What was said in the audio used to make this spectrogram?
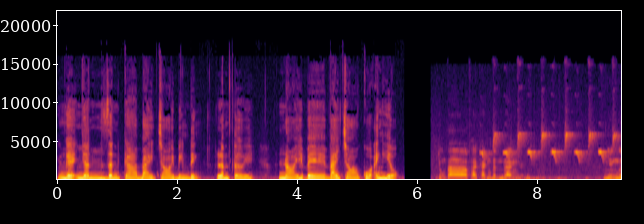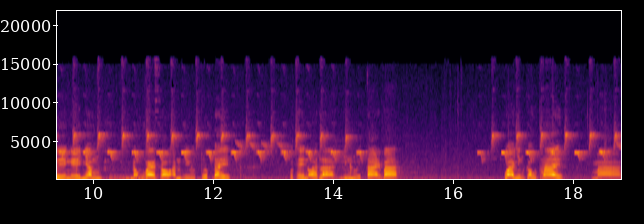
Nghệ nhân dân ca bài tròi Bình Định Lâm Tới nói về vai trò của anh Hiệu. chúng ta phải khẳng định rằng những người nghệ nhân đóng vai trò anh hiệu trước đây có thể nói là những người tài ba. Qua những câu thai mà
